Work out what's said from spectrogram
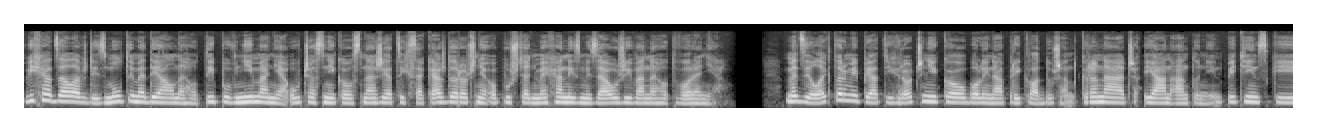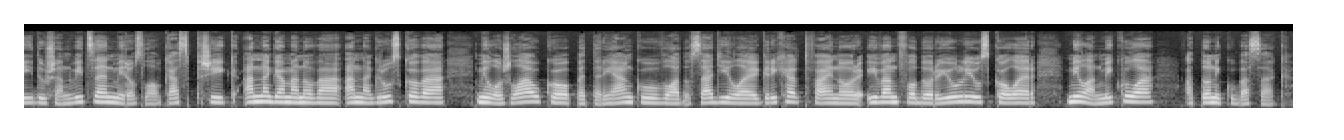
vychádzala vždy z multimediálneho typu vnímania účastníkov snažiacich sa každoročne opúšťať mechanizmy zaužívaného tvorenia. Medzi lektormi 5 ročníkov boli napríklad Dušan Krnáč, Ján Antonín Pitinský, Dušan Vicen, Miroslav Kaspšík, Anna Gamanová, Anna Grusková, Miloš Lávko, Peter Janku, Vlado Sadílek, Richard Fajnor, Ivan Fodor, Julius Koller, Milan Mikula a Tony Kubasák.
